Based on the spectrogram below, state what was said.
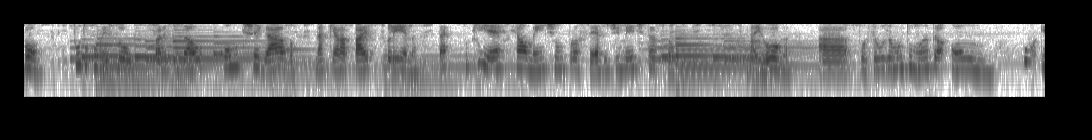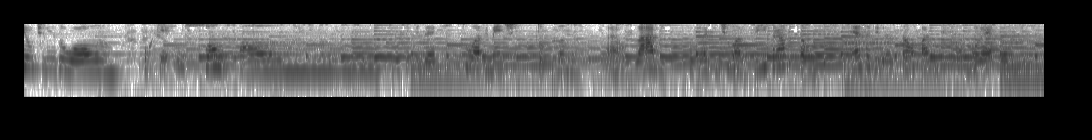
Bom, tudo começou para estudar como que chegava naquela paz plena, do que é realmente um processo de meditação. Na yoga, você usa muito o mantra Om. Por que utiliza o Om? Porque o som Om, se você fizer suavemente tocando uh, os lábios, você vai sentir uma vibração. Essa vibração faz com que suas moléculas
